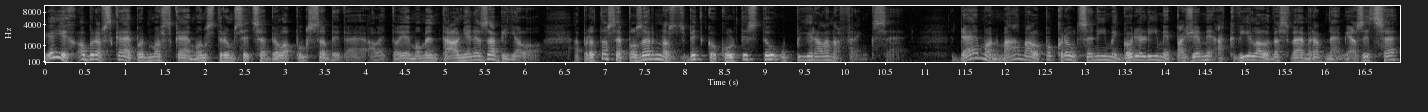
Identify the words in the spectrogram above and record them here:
Jejich obrovské podmořské monstrum sice bylo působivé, ale to je momentálně nezabíjelo a proto se pozornost zbytku kultistů upírala na Frankse. Démon mával pokroucenými gorilými pažemi a kvílel ve svém rodném jazyce,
